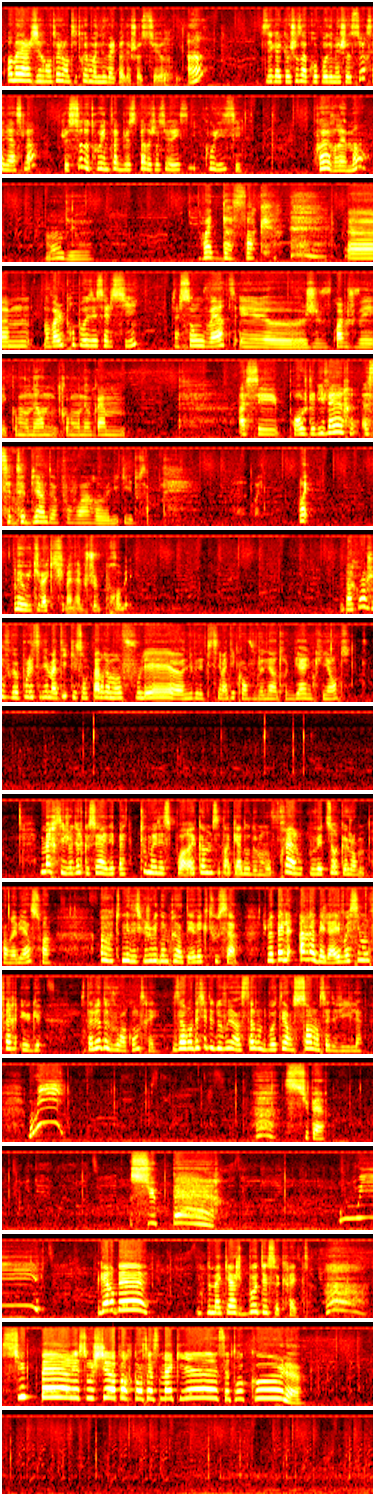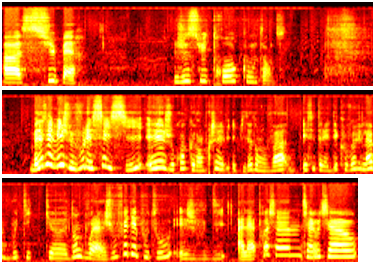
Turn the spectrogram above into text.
Oh madame la gérante, gentil, trouvez-moi une nouvelle paire de chaussures. Hein? Tu sais quelque chose à propos de mes chaussures, c'est bien cela? Je suis sûre de trouver une fabuleuse paire de chaussures ici. Cool ici. Quoi, vraiment? Mon dieu. What the fuck? Euh, On va lui proposer celle-ci. Elles sont ouvertes et euh, je crois que je vais, comme on est, comme on est quand même assez proche de l'hiver, c'est peut-être bien de pouvoir euh, liquider tout ça. ouais. Mais oui, tu vas kiffer madame, je te le promets. Par contre, je trouve que pour les cinématiques, ils sont pas vraiment foulés au niveau des petites cinématiques quand vous donnez un truc bien à une cliente. Merci, je veux dire que cela dépasse tous mes espoirs. Et comme c'est un cadeau de mon frère, vous pouvez être sûr que j'en prendrai bien soin. Oh, toutes mes excuses, je vais de me présenter avec tout ça. Je m'appelle Arabella et voici mon frère Hugues. C'est à bien de vous rencontrer. Nous avons décidé d'ouvrir un salon de beauté ensemble dans cette ville. Oui oh, Super. Super Oui Regardez De maquillage beauté secrète. Oh Super Les sushis apportent quand ça se maquille C'est trop cool Ah, super. Je suis trop contente. Mais les amis, je vais vous laisser ici et je crois que dans le prochain épisode, on va essayer d'aller découvrir la boutique. Donc voilà, je vous fais des poutous et je vous dis à la prochaine. Ciao, ciao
